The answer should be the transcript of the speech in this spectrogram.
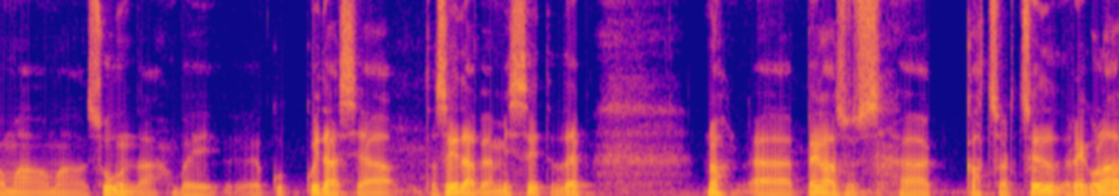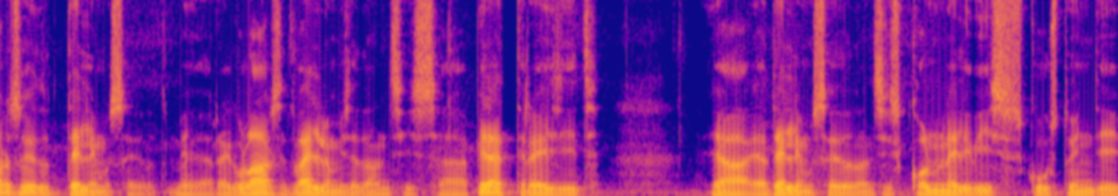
oma, oma suunda või ku, kuidas ja ta sõidab ja mis sõite ta teeb. noh äh,, Pegasus äh, kahte sorti sõidud, regulaarsõidud, tellimussõidud, meie regulaarsed väljumised on siis äh, piletireisid ja, ja tellimussõidud on siis kolm, neli, viis, kuus tundi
